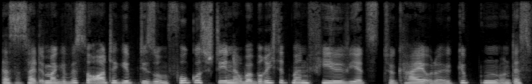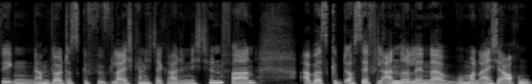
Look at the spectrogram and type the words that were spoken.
dass es halt immer gewisse Orte gibt, die so im Fokus stehen. Darüber berichtet man viel, wie jetzt Türkei oder Ägypten. Und deswegen haben Leute das Gefühl, vielleicht kann ich da gerade nicht hinfahren. Aber es gibt auch sehr viele andere Länder, wo man eigentlich auch ein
